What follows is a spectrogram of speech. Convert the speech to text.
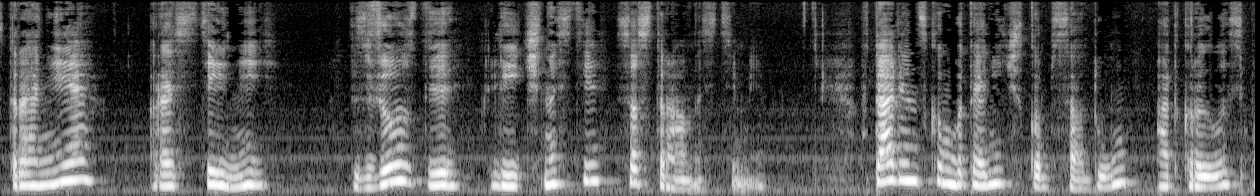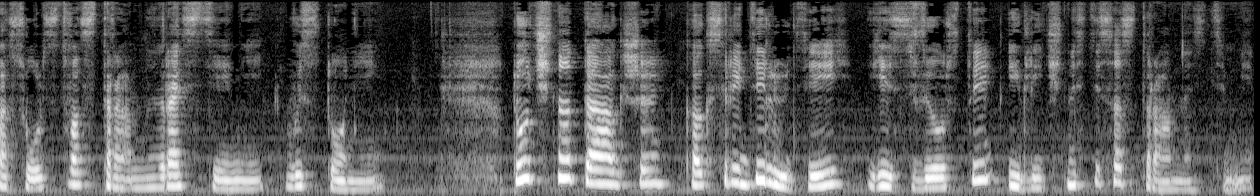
стране растений звезды личности со странностями. В Таллинском ботаническом саду открылось посольство страны растений в Эстонии. Точно так же, как среди людей есть звезды и личности со странностями.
